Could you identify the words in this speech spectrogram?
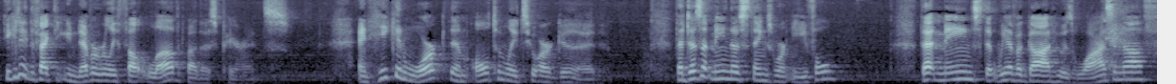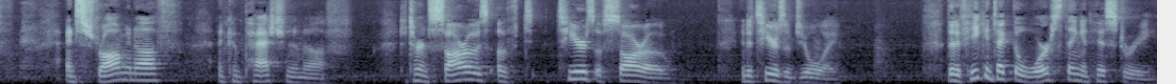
He can take the fact that you never really felt loved by those parents. And He can work them ultimately to our good. That doesn't mean those things weren't evil. That means that we have a God who is wise enough and strong enough and compassionate enough to turn sorrows of t- tears of sorrow into tears of joy. That if he can take the worst thing in history,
